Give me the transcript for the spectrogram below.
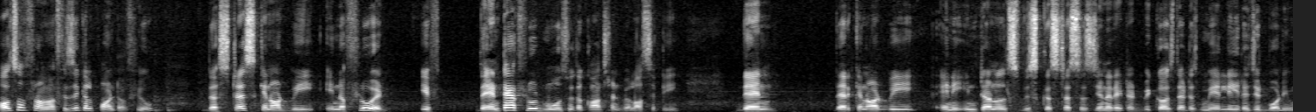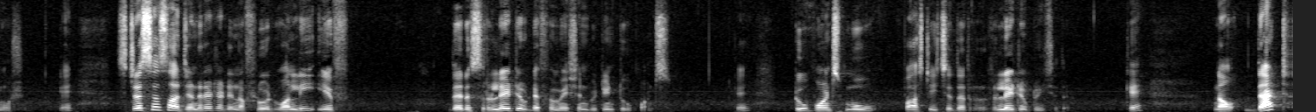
Also from a physical point of view the stress cannot be in a fluid if the entire fluid moves with a constant velocity then there cannot be any internal viscous stresses generated because that is merely rigid body motion. Okay. Stresses are generated in a fluid only if there is relative deformation between two points. Okay. Two points move past each other relative to each other. Okay. Now, that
